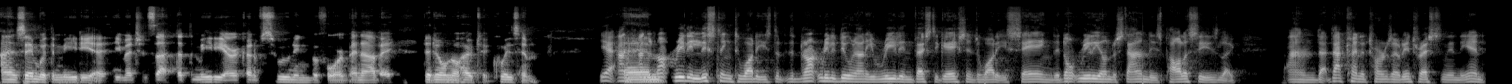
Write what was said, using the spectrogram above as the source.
And same with the media. He mentions that that the media are kind of swooning before Ben Abbey. They don't know how to quiz him. Yeah, and, um, and, they're not really listening to what he's. They're not really doing any real investigation into what he's saying. They don't really understand his policies, like, and that, that kind of turns out interesting in the end.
